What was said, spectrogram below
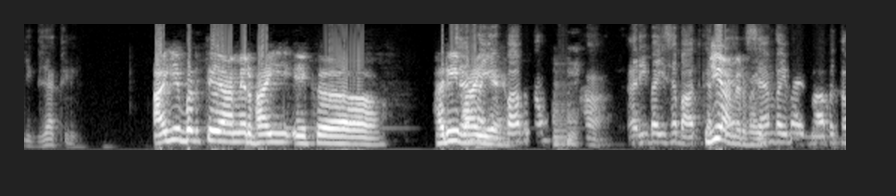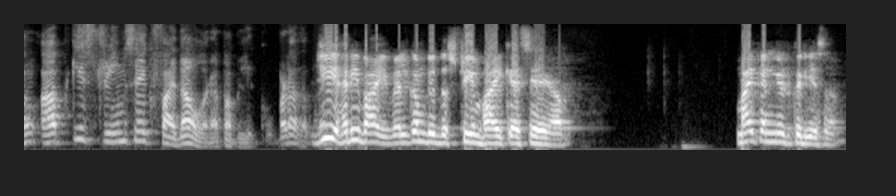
एग्जैक्टली exactly. आगे बढ़ते हैं आमिर भाई एक हरी भाई है। बताऊँ? हाँ हरी भाई से बात करते हैं। सैम भाई मैं बात बताऊँ आपकी स्ट्रीम से एक फ़ायदा हो रहा है पब्लिक को बड़ा जी हरी भाई वेलकम टू द स्ट्रीम भाई कैसे हैं आप? माइक अनम्यूट करिए सर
